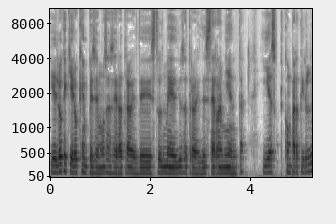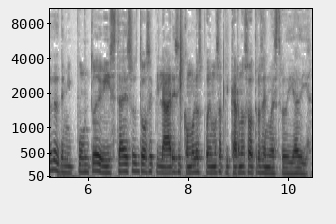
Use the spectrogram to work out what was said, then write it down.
y es lo que quiero que empecemos a hacer a través de estos medios, a través de esta herramienta, y es compartirles desde mi punto de vista esos 12 pilares y cómo los podemos aplicar nosotros en nuestro día a día.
